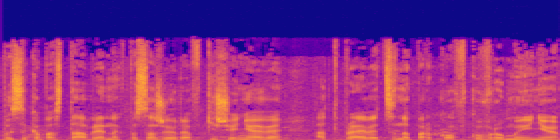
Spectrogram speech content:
высокопоставленных пассажиров в Кишиневе отправятся на парковку в Румынию.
